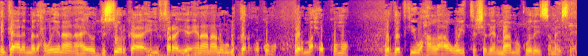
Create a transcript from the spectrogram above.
ninkaale madaxweynaan ahay oo dastuurkaa ii faraya inaan anigu dhulkan xukumo. War ma xukumo. War dadkii waxaan lahaa way tashadeen maamulkooday samaysteen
